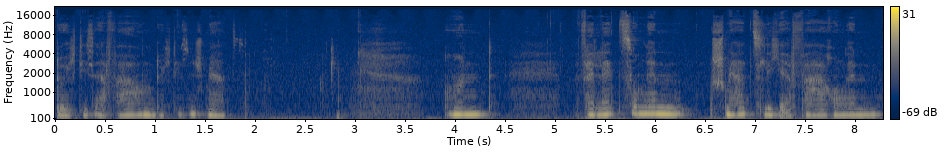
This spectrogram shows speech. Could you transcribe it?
durch diese Erfahrung, durch diesen Schmerz. Und Verletzungen, schmerzliche Erfahrungen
